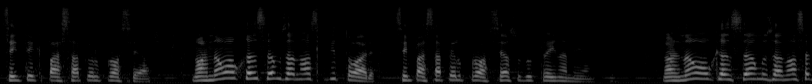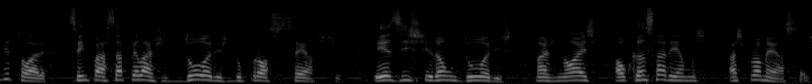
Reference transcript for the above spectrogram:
sem ter que passar pelo processo. Nós não alcançamos a nossa vitória sem passar pelo processo do treinamento. Nós não alcançamos a nossa vitória sem passar pelas dores do processo. Existirão dores, mas nós alcançaremos as promessas.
